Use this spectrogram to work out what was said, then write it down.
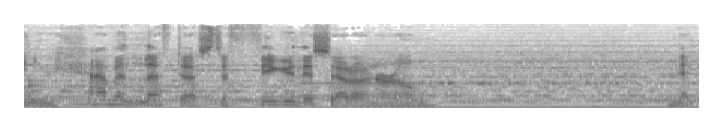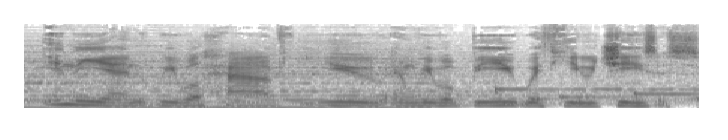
and you haven't left us to figure this out on our own. And that in the end, we will have you and we will be with you, Jesus.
